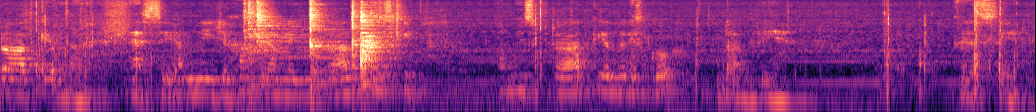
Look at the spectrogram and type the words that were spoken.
رات کے اندر ایسے ہم نے یہاں پہ ہم نے رات اس کی، ہم اس رات کے اندر اس کو ڈال دی ہے ایسے۔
